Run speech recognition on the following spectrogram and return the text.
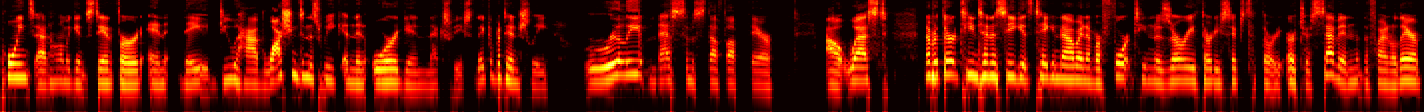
points at home against Stanford and they do have Washington this week and then Oregon next week. So they could potentially really mess some stuff up there out west. Number 13 Tennessee gets taken down by number 14 Missouri 36 to 30 or to 7 the final there.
